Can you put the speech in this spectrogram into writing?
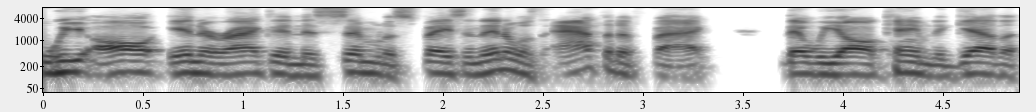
we all interacted in a similar space and then it was after the fact that we all came together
